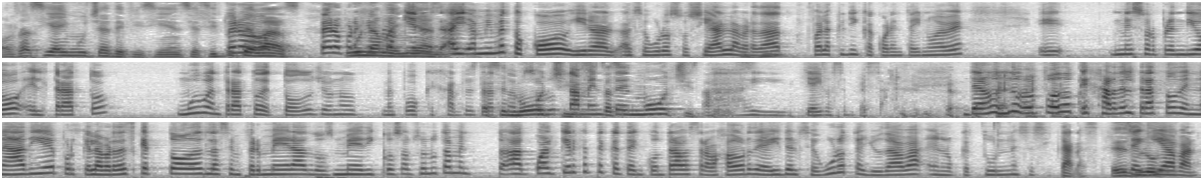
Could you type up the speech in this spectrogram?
O sea, sí hay muchas deficiencias. Si tú Pero, te vas pero por una ejemplo, aquí en el- mañana, a mí me tocó ir al, al Seguro Social, la verdad, fue a la Clínica 49. eh, me sorprendió el trato, muy buen trato de todos. Yo no me puedo quejar del estás trato en mochis, absolutamente. estás en mochis. pues. Ay, ya ibas a empezar. No, no me puedo quejar del trato de nadie, porque la verdad es que todas las enfermeras, los médicos, absolutamente a cualquier gente que te encontrabas, trabajador de ahí del seguro, te ayudaba en lo que tú necesitaras. Es te guiaban.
